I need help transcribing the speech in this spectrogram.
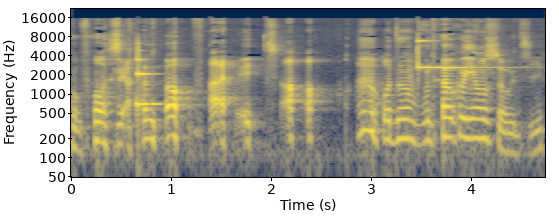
嗯，我想要拍照，我真的不太会用手机。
